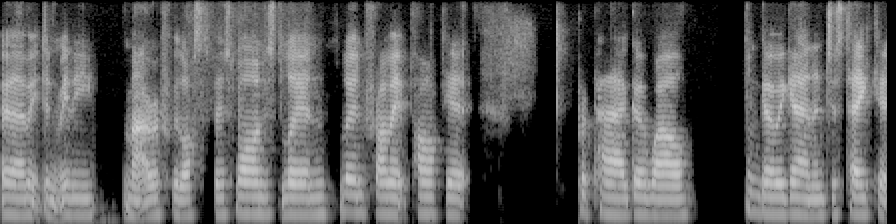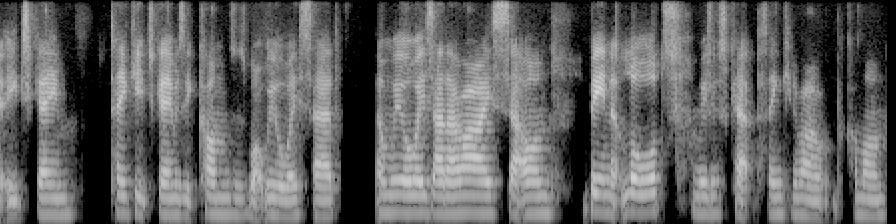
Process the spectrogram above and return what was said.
Um, it didn't really matter if we lost the first one, just learn, learn from it, park it, prepare, go well, and go again and just take it each game, take each game as it comes, is what we always said. And we always had our eyes set on being at Lords, and we just kept thinking about, come on,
